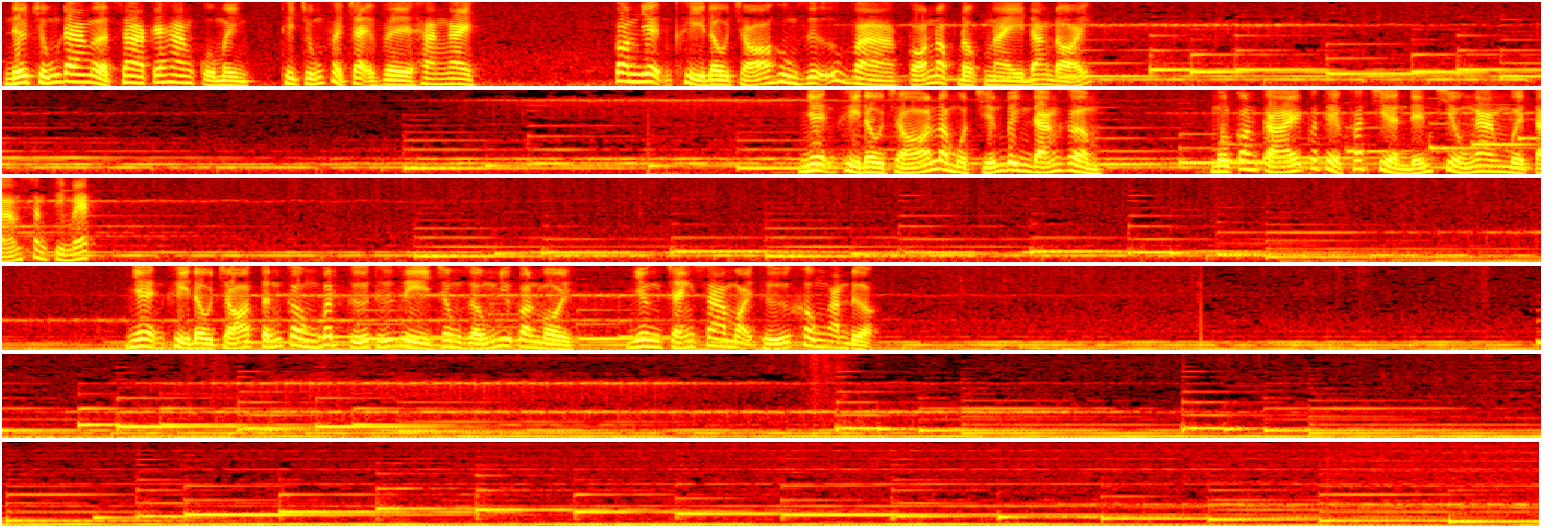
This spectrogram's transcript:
Nếu chúng đang ở xa cái hang của mình thì chúng phải chạy về hang ngay. Con nhện khỉ đầu chó hung dữ và có nọc độc này đang đói. Nhện khỉ đầu chó là một chiến binh đáng gờm. Một con cái có thể phát triển đến chiều ngang 18 cm Nhện khỉ đầu chó tấn công bất cứ thứ gì trông giống như con mồi, nhưng tránh xa mọi thứ không ăn được.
